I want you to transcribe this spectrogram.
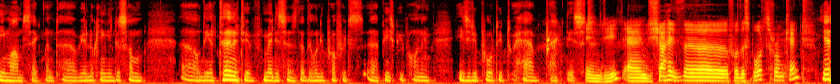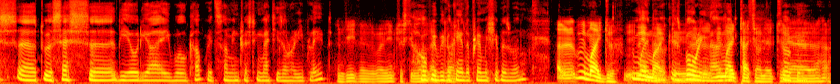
the Imam segment. Uh, we are looking into some of the alternative medicines that the Holy Prophet, uh, peace be upon him, is reported to have practiced. Indeed. And Shahid uh, for the sports from Kent? Yes, uh, to assess uh, the ODI World Cup with some interesting matches already played. Indeed, a very interesting one. Hope we'll be looking at the Premiership as well. Uh, we might do. We, might might okay. It's boring now, We might touch on it. Okay.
